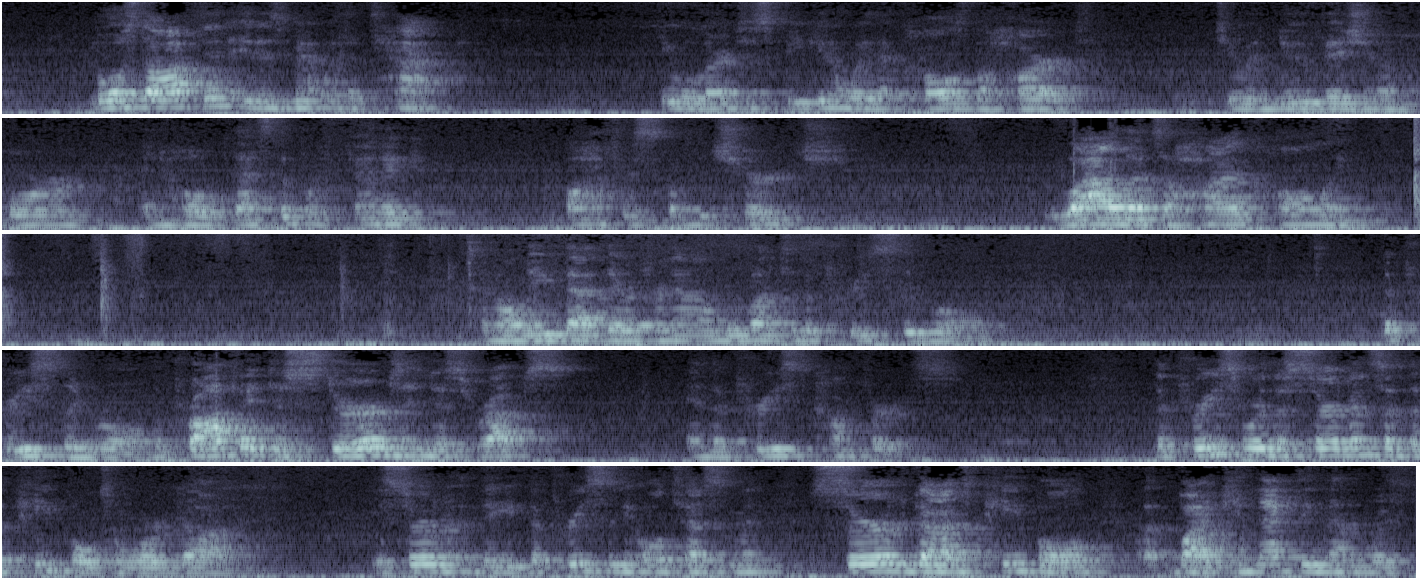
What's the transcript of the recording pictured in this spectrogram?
Most often, it is met with attack. He will learn to speak in a way that calls the heart to a new vision of horror and hope. That's the prophetic office of the church. Wow, that's a high calling. And I'll leave that there for now. I'll move on to the priestly role. The priestly role. The prophet disturbs and disrupts, and the priest comforts. The priests were the servants of the people toward God. The, servant, the, the priests in the Old Testament served God's people uh, by connecting them with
